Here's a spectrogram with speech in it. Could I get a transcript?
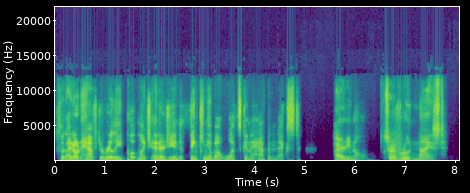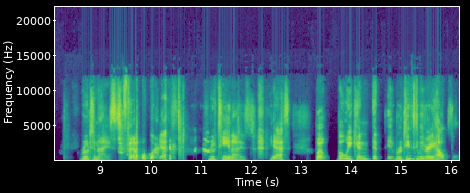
so that I don't have to really put much energy into thinking about what's going to happen next. I already know. Sort of routinized. Routinized. Is that a word? Yes. Routinized. Yes. But but we can it, it routines can be very helpful,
